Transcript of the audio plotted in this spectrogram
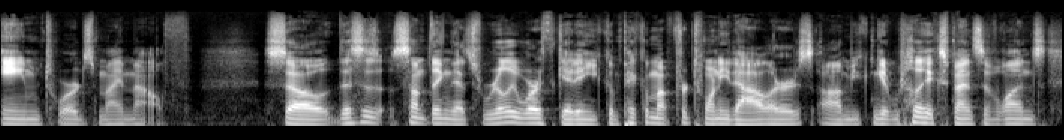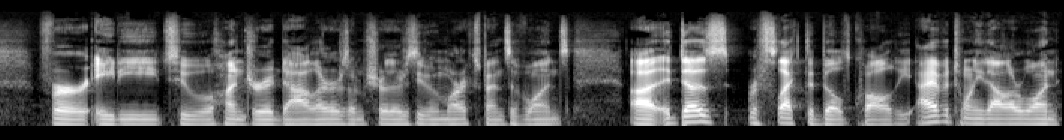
aimed towards my mouth. So this is something that's really worth getting. You can pick them up for twenty dollars. Um, you can get really expensive ones for eighty to hundred dollars. I'm sure there's even more expensive ones. Uh, it does reflect the build quality. I have a twenty dollar one.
